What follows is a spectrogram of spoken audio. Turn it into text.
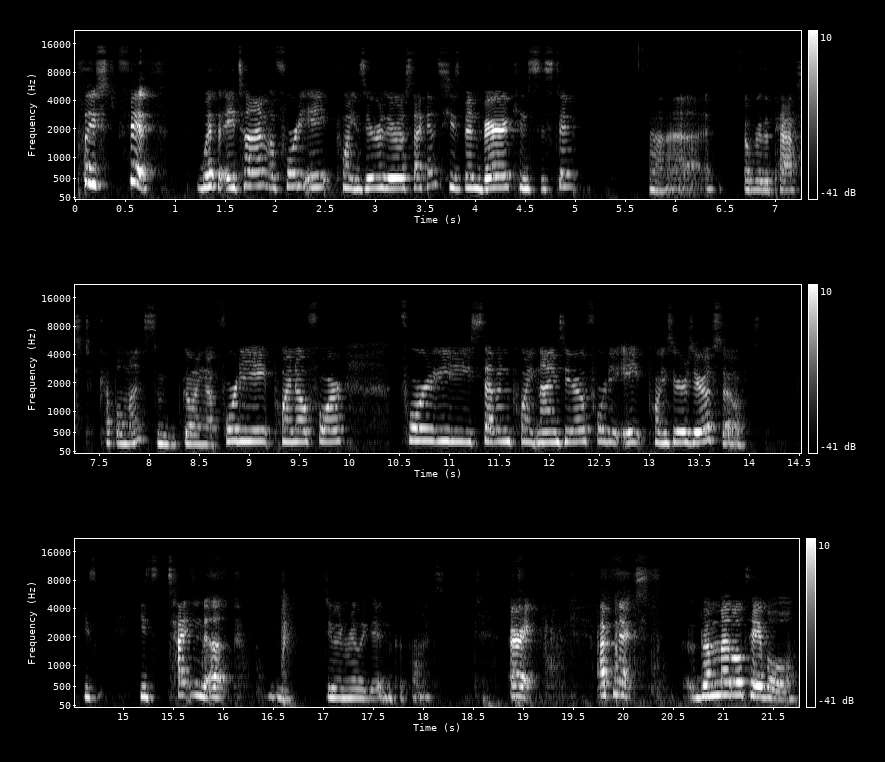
placed fifth with a time of 48.00 seconds. He's been very consistent uh, over the past couple months, going up 48.04, 47.90, 48.00, so he's, he's tightened up, doing really good in performance. All right, up next, the medal table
